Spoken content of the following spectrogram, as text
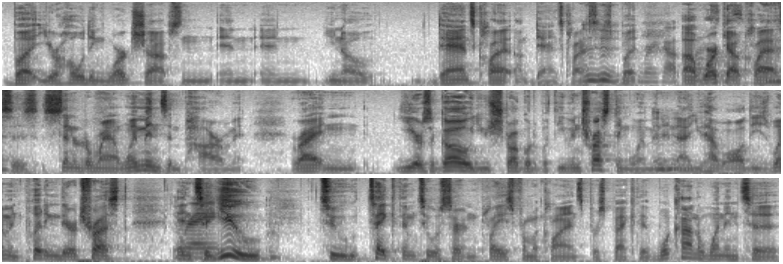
but you're holding workshops and and and you know dance class uh, dance classes mm-hmm. but workout uh, classes, workout classes mm-hmm. centered around women's empowerment right and years ago you struggled with even trusting women and now mm-hmm. you have all these women putting their trust into right. you to take them to a certain place from a client's perspective what kind of went into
